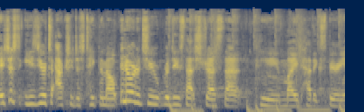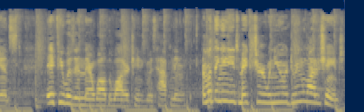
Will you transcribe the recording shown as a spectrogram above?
it's just easier to actually just take them out in order to reduce that stress that he might have experienced if he was in there while the water changing was happening. And one thing you need to make sure when you are doing a water change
